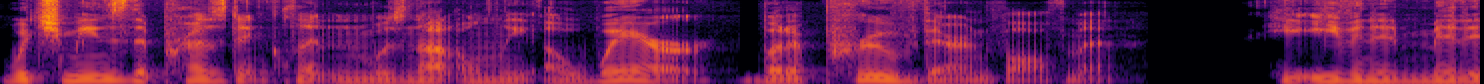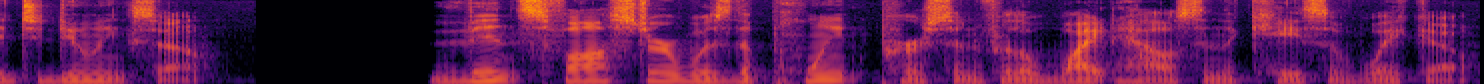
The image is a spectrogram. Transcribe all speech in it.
which means that President Clinton was not only aware, but approved their involvement. He even admitted to doing so. Vince Foster was the point person for the White House in the case of Waco.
